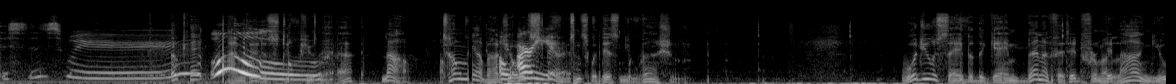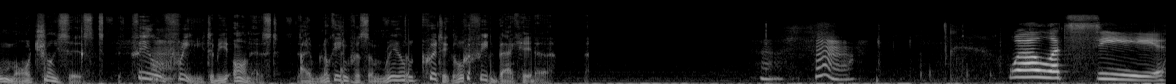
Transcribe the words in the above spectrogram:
this is weird. Okay. Ooh. Now, tell me about oh, your experience you? with this new version. Would you say that the game benefited from allowing you more choices? Feel free to be honest. I'm looking for some real critical feedback here. Well, let's see.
